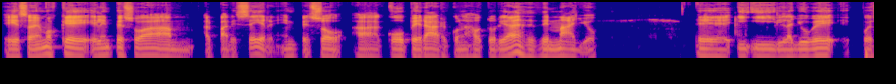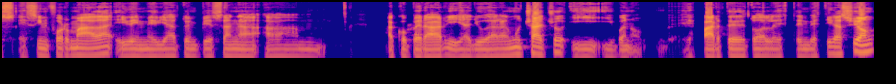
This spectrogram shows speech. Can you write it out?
Eh, sabemos que él empezó a, al parecer, empezó a cooperar con las autoridades desde mayo. Eh, y, la Juve, pues, es informada y de inmediato empiezan a, a, cooperar y ayudar al muchacho. Y, y, bueno, es parte de toda esta investigación.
